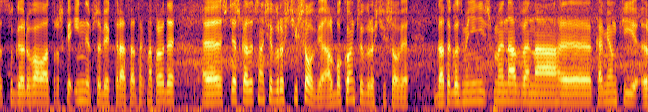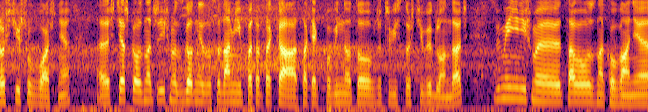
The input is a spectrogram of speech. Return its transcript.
e, sugerowała troszkę inny przebieg trasy, a tak naprawdę e, ścieżka zaczyna się w Rościszowie albo kończy w Rościszowie, dlatego zmieniliśmy nazwę na kamionki Rościszów właśnie. Ścieżkę oznaczyliśmy zgodnie z zasadami PTTK, tak jak powinno to w rzeczywistości wyglądać. Wymieniliśmy całe oznakowanie.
